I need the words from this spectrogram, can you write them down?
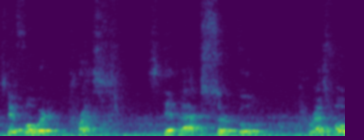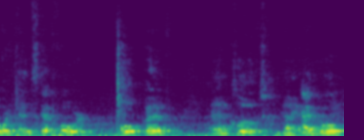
step forward, press, step back, circle, press forward, then step forward, open and close. Diagonal,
